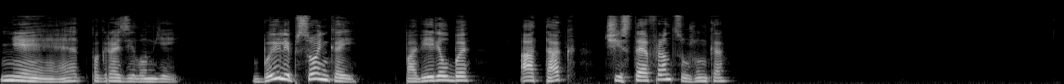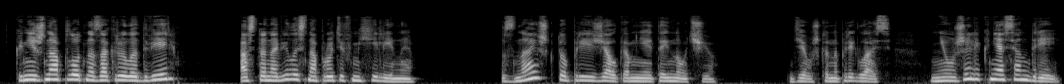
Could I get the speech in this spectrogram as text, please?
«Нет», — погрозил он ей. «Были б Сонькой, поверил бы, а так чистая француженка». Княжна плотно закрыла дверь, остановилась напротив Михелины. «Знаешь, кто приезжал ко мне этой ночью?» Девушка напряглась. «Неужели князь Андрей?»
